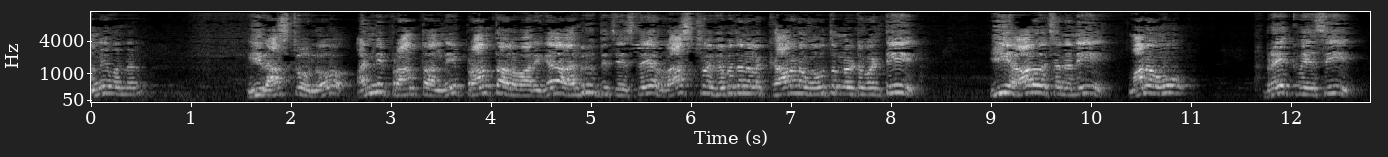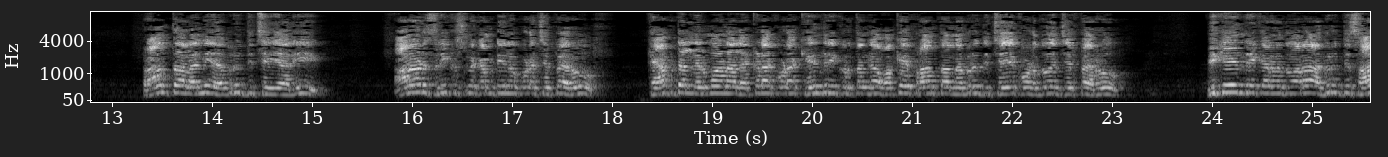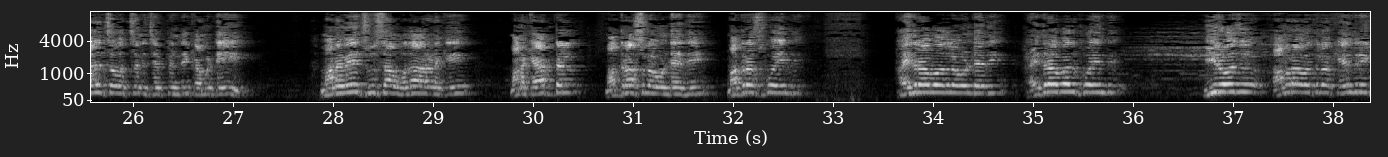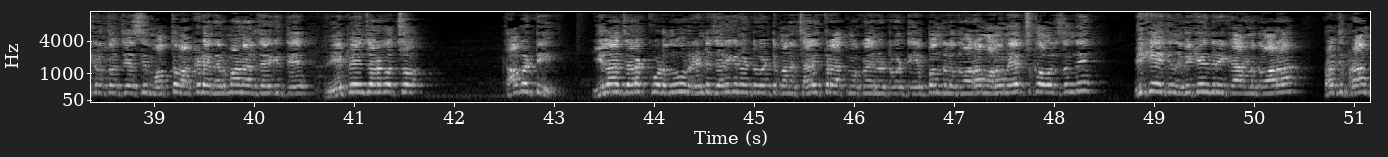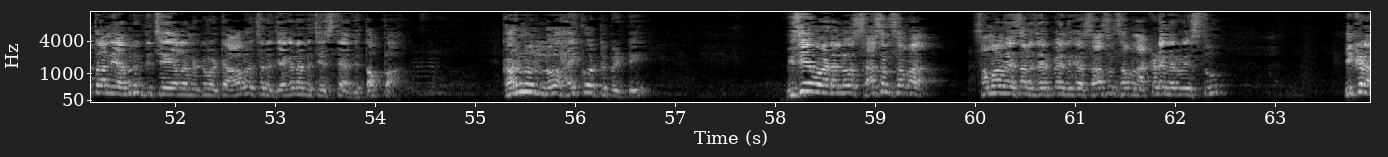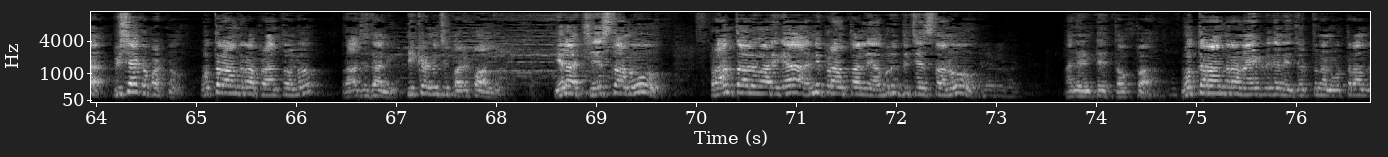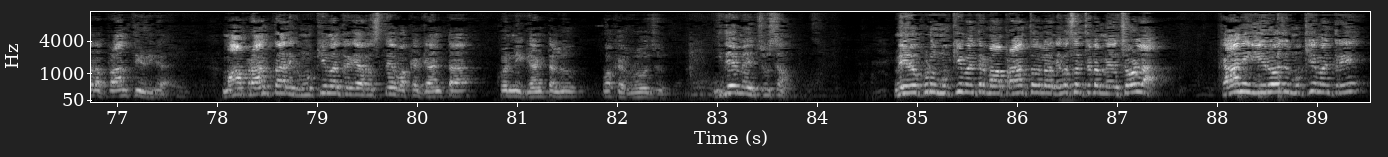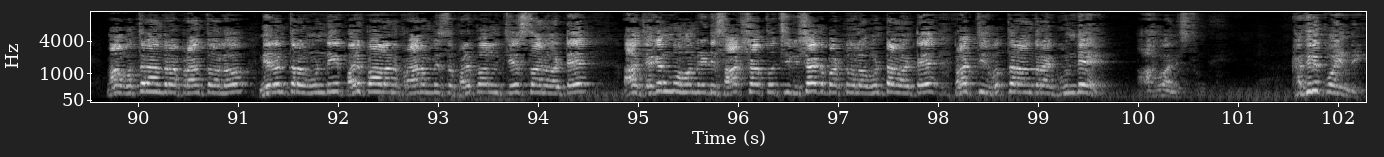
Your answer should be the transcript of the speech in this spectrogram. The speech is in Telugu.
అన్నేమన్నారు? ఈ రాష్ట్రంలో అన్ని ప్రాంతాల్ని ప్రాంతాల వారీగా అభివృద్ధి చేస్తే రాష్ట్ర విభజనలకు కారణం అవుతున్నటువంటి ఈ ఆలోచనని మనం బ్రేక్ వేసి ప్రాంతాలన్నీ అభివృద్ధి చేయాలి. ఆనాడు శ్రీకృష్ణ కమిటీలో కూడా చెప్పారు క్యాపిటల్ నిర్మాణాలు ఎక్కడా కూడా కేంద్రీకృతంగా ఒకే ప్రాంతాన్ని అభివృద్ధి చేయకూడదు అని చెప్పారు. వికేంద్రీకరణ ద్వారా అభివృద్ధి సాధించవచ్చని చెప్పింది కమిటీ. మనమే చూసాం ఉదాహరణకి మన క్యాపిటల్ మద్రాసులో ఉండేది. మద్రాసు పోయింది. హైదరాబాద్లో ఉండేది. హైదరాబాద్ పోయింది. ఈ రోజు అమరావతిలో కేంద్రీకృతం చేసి మొత్తం అక్కడే నిర్మాణాలు జరిగితే రేపేం జరగొచ్చో? కాబట్టి ఇలా జరగకూడదు. రెండు జరిగినటువంటి మన చరిత్రాత్మకమైనటువంటి ఇబ్బందుల ద్వారా మనం నేర్చుకోవాల్సింది వికే వికేంద్రీకరణ ద్వారా ప్రతి ప్రాంతాన్ని అభివృద్ధి చేయాలన్నటువంటి ఆలోచన జగనన్న చేస్తే అది తప్ప. కర్నూలులో హైకోర్టు పెట్టి విజయవాడలో శాసనసభ సమావేశాలు జరిపేందుకు శాసనసభను అక్కడే నిర్వహిస్తూ ఇక్కడ విశాఖపట్నం ఉత్తరాంధ్ర ప్రాంతంలో రాజధాని ఇక్కడ నుంచి పరిపాలన. ఇలా చేస్తాను ప్రాంతాల వారిగా అన్ని ప్రాంతాలని అభివృద్ధి చేస్తాను అని అంటే తప్ప ఉత్తరాంధ్ర నాయకుడిగా నేను చెప్తున్నాను ఉత్తరాంధ్ర ప్రాంతీయుడిగా. మా ప్రాంతానికి ముఖ్యమంత్రి గారు వస్తే ఒక గంట కొన్ని గంటలు ఒక రోజు. ఇదే మేము చూసాం. మేము ఎప్పుడు ముఖ్యమంత్రి మా ప్రాంతంలో నివసించడం మేము చూడలా. కానీ ఈ రోజు ముఖ్యమంత్రి మా ఉత్తరాంధ్ర ప్రాంతంలో నిరంతరం ఉండి పరిపాలన ప్రారంభిస్తూ పరిపాలన చేస్తాను అంటే ఆ జగన్మోహన్ రెడ్డి సాక్షాత్ వచ్చి విశాఖపట్నంలో ఉంటామంటే ప్రతి ఉత్తరాంధ్ర గుండె ఆహ్వానిస్తుంది. కదిలిపోయింది.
